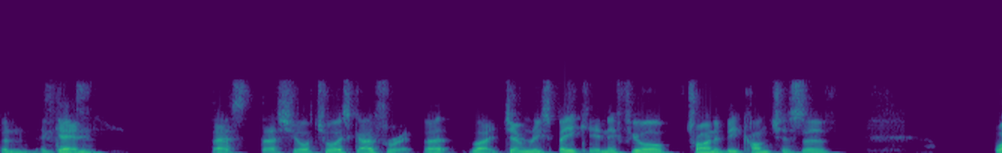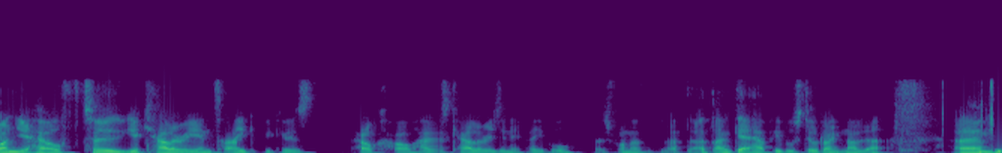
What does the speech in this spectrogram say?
then again, that's that's your choice. Go for it. But like generally speaking, if you're trying to be conscious of one your health, two your calorie intake, because alcohol has calories in it. People, that's one of I, I don't get how people still don't know that. Um,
